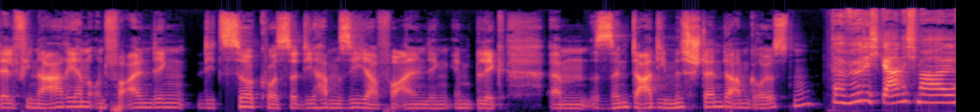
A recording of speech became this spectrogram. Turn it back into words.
Delfinarien und vor allen Dingen die Zirkusse. Die haben Sie ja vor allen Dingen im Blick. Ähm, sind da die Missstände am größten? Da würde ich gar nicht mal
